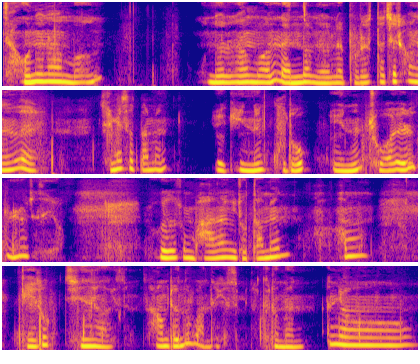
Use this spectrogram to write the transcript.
자 오늘은 한번 오늘은 한번 랜덤 연락 브레스타 촬영하는데 재밌었다면 여기 있는 구독 여기 있는 좋아요를 눌러주세요. 여기서 좀 반응이 좋다면 한 계속 진행하겠습니다. 다음 편도 만들겠습니다. 그러면 안녕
